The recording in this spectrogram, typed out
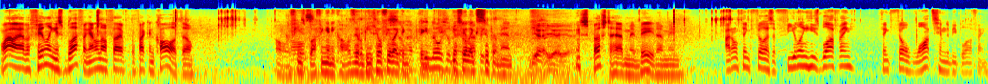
Wow, I have a feeling he's bluffing. I don't know if I, if I can call it though. Oh, if he's bluffing and he calls, it'll be he'll feel like So the, the He knows he'll he'll feel so like happy. Superman. Yeah, yeah, yeah. He's supposed to have me beat. I mean, I don't think Phil has a feeling he's bluffing. I think Phil wants him to be bluffing.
